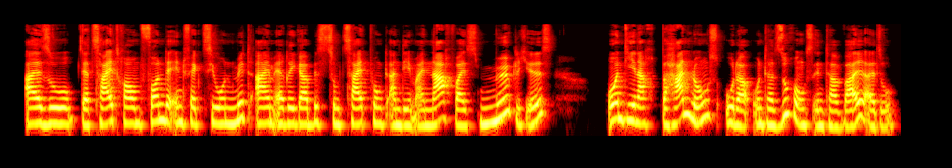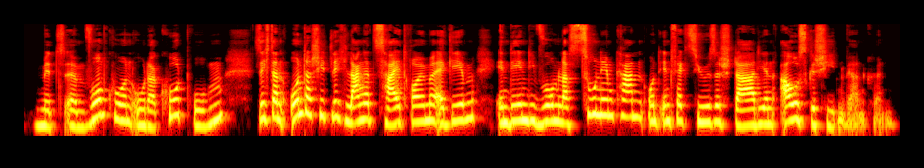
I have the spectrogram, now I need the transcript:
also der Zeitraum von der Infektion mit einem Erreger bis zum Zeitpunkt, an dem ein Nachweis möglich ist, und je nach Behandlungs- oder Untersuchungsintervall, also mit ähm, Wurmkuren oder Kotproben, sich dann unterschiedlich lange Zeiträume ergeben, in denen die Wurmlast zunehmen kann und infektiöse Stadien ausgeschieden werden können.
